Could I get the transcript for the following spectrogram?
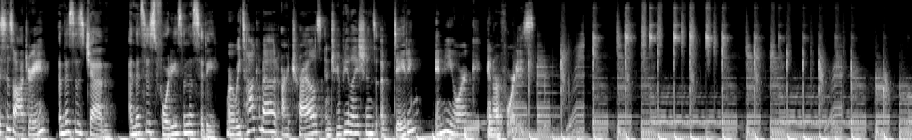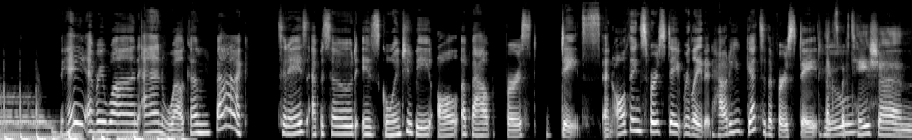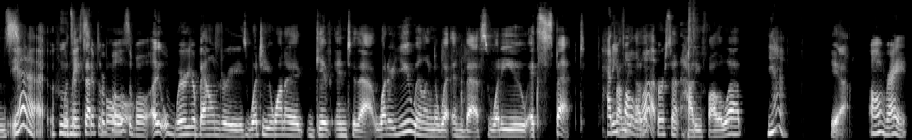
this is Audrey. And this is Jen. And this is 40s in the City, where we talk about our trials and tribulations of dating in New York in our 40s. Hey everyone, and welcome back. Today's episode is going to be all about first dates and all things first date related. How do you get to the first date? Who, Expectations. Yeah. Who What's makes acceptable? the proposal? Uh, Where are your boundaries? What do you want to give into that? What are you willing to invest? What do you expect How do you from follow up? person? How do you follow up? Yeah. Yeah. All right.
